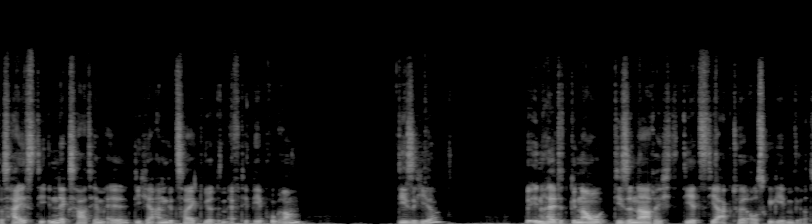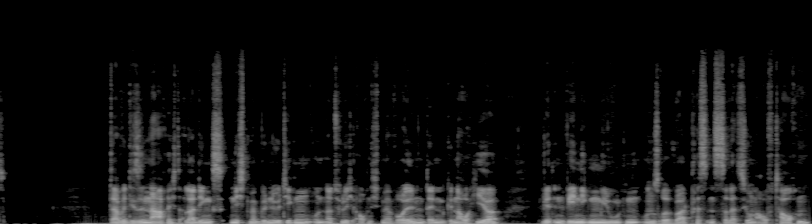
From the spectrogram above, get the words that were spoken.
Das heißt, die Index.html, die hier angezeigt wird im FTP-Programm, diese hier, beinhaltet genau diese Nachricht, die jetzt hier aktuell ausgegeben wird. Da wir diese Nachricht allerdings nicht mehr benötigen und natürlich auch nicht mehr wollen, denn genau hier wird in wenigen Minuten unsere WordPress-Installation auftauchen,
